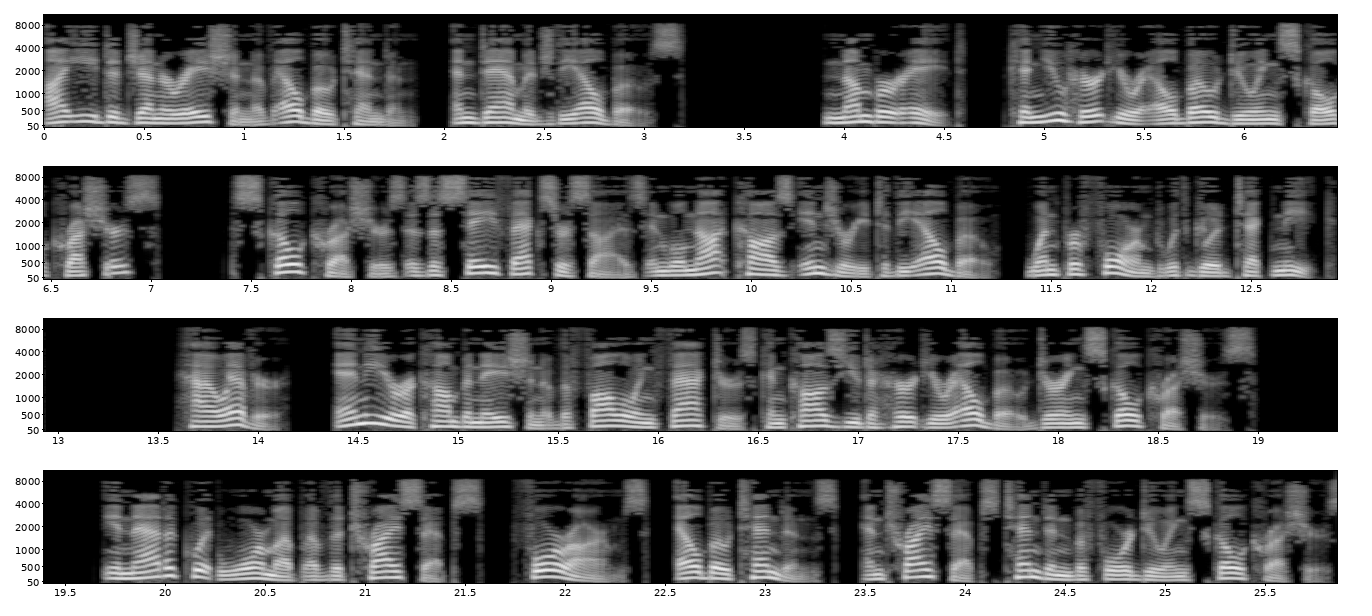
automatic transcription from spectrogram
i.e., degeneration of elbow tendon, and damage the elbows. Number 8. Can you hurt your elbow doing skull crushers? Skull crushers is a safe exercise and will not cause injury to the elbow when performed with good technique. However, any or a combination of the following factors can cause you to hurt your elbow during skull crushers. Inadequate warm up of the triceps, forearms, elbow tendons, and triceps tendon before doing skull crushers.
